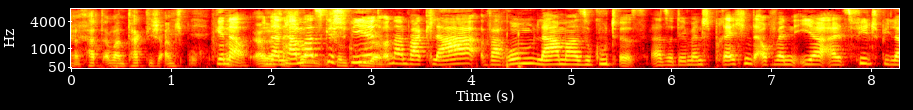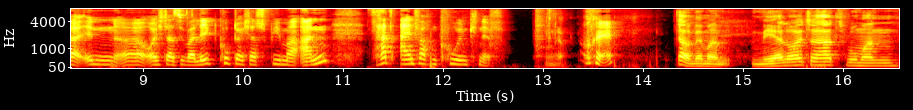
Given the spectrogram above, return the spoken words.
Ja, es hat aber einen taktischen Anspruch. Genau. Ja, und dann haben wir es gespielt und dann war klar, warum Lama so gut ist. Also dementsprechend, auch wenn ihr als Vielspielerin äh, euch das überlegt, guckt euch das Spiel mal an. Es hat einfach einen coolen Kniff. Ja. Okay. Ja, wenn man mehr Leute hat, wo man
